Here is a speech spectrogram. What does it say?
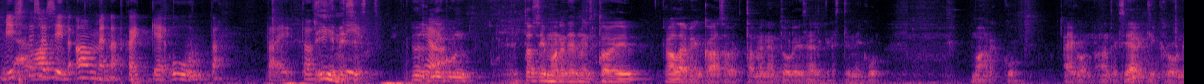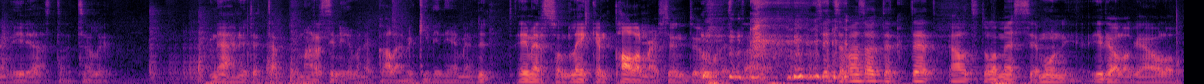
Mistä Tää sä siitä ammennat kaikkea uutta? Tai tosta Ihmisistä. Kyllä niin kuin, tosi monet, esimerkiksi toi Kalevin kanssa soittaminen tuli selkeästi niin kuin Markku, ei kun, anteeksi, Erkki Kruunin ideasta, että se oli nähnyt, että Marsi Nyman ja Kalevi Kiviniemi, että nyt Emerson, Lake and Palmer syntyy uudestaan. Sitten se vaan soitti, että te haluatte tulla messiin. Ja mun ideologia on ollut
